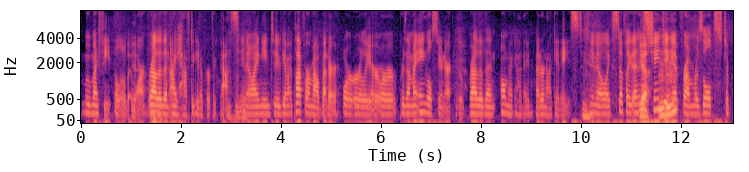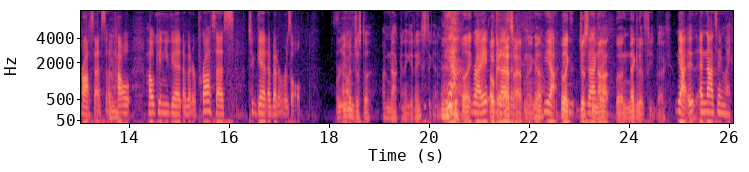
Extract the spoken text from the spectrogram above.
move my feet a little bit Yeah. more mm-hmm. rather than I have to get a perfect pass. Mm-hmm. You Yeah. know, I need to get my platform out better or earlier or present my angle sooner rather than, oh my God, I better not get aced. Mm-hmm. you know, like stuff like that. And Yeah. it's changing Mhm. it from results to process of how how can you get a better process to get a better result. Or even just a, I'm not going to get aced again. Yeah, like, right, Okay, that's happening. Yeah. Yeah. Yeah, Like ex- just exactly. not the negative feedback. Yeah, it, and not saying like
